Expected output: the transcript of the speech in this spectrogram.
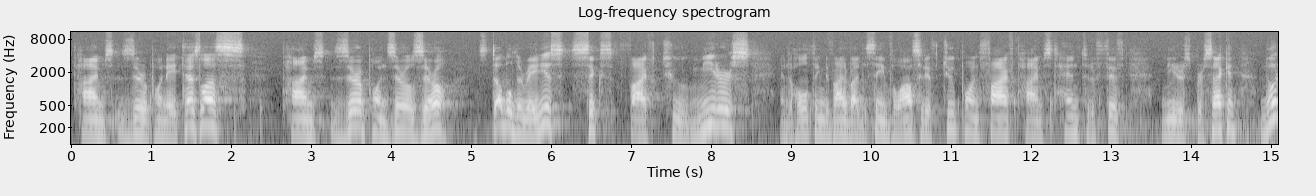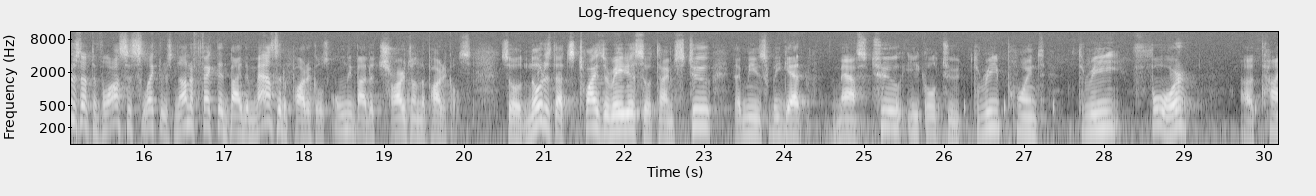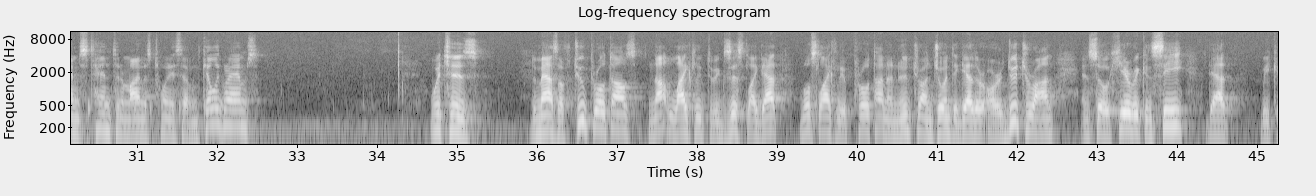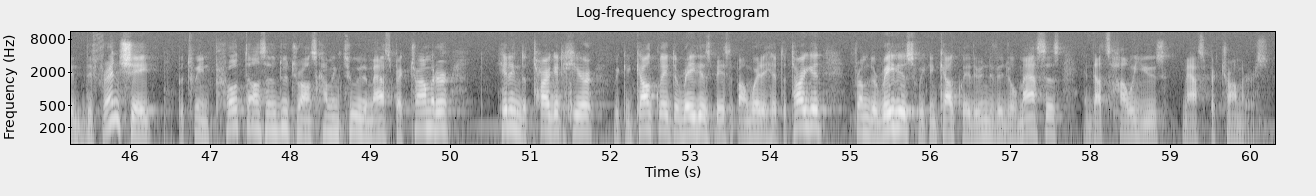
times 0.8 Teslas times 0.00. It's double the radius, 652 meters, and the whole thing divided by the same velocity of 2.5 times 10 to the fifth meters per second. Notice that the velocity selector is not affected by the mass of the particles, only by the charge on the particles. So notice that's twice the radius, so times 2. That means we get mass 2 equal to 3.34 uh, times 10 to the minus 27 kilograms, which is the mass of two protons, not likely to exist like that. Most likely a proton and a neutron joined together or a deuteron. And so here we can see that we can differentiate between protons and neutrons coming through the mass spectrometer. Hitting the target here, we can calculate the radius based upon where they hit the target. From the radius, we can calculate their individual masses, and that's how we use mass spectrometers.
